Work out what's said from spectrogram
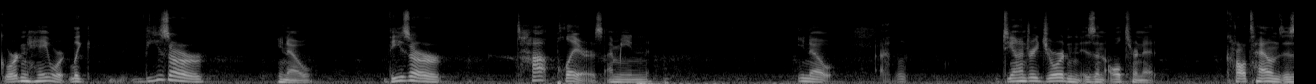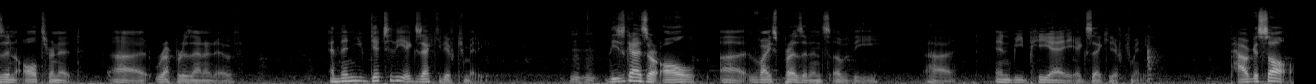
Gordon Hayward. Like these are, you know, these are top players. I mean, you know, DeAndre Jordan is an alternate. Karl Towns is an alternate uh, representative. And then you get to the executive committee. hmm These guys are all uh, vice presidents of the uh, NBPA executive committee. Pau Gasol,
